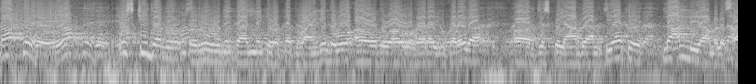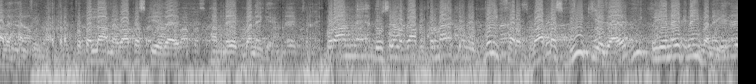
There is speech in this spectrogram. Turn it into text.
کافر ہے، اس کی جب روح نکالنے کے وقت وہ آئیں گے تو وہ آؤ دعا وغیرہ یوں کرے گا۔ اور جس کو یہاں بیان کیا کہ لال لیا عمل صالح فی تو اللہ میں واپس کیے جائے، ہم نیک بنے گے۔ قرآن نے دوسرے مقام پہ فرمایا کہ انہیں بال فرض واپس بھی کیے جائے تو یہ نیک نہیں بنے گے۔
